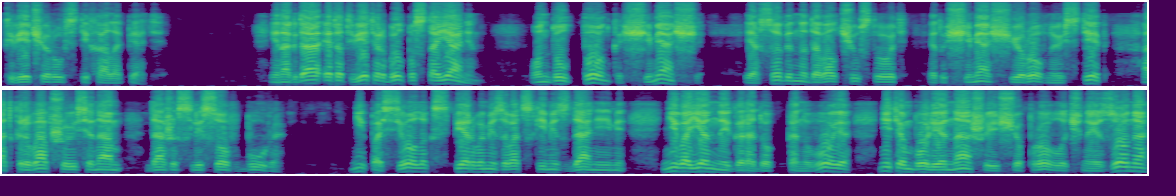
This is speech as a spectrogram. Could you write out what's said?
к вечеру стихал опять. Иногда этот ветер был постоянен, он дул тонко, щемяще, и особенно давал чувствовать эту щемящую ровную степь, открывавшуюся нам даже с лесов бура ни поселок с первыми заводскими зданиями, ни военный городок конвоя, ни тем более наша еще проволочная зона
